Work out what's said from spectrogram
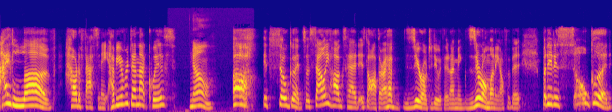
I love how to Fascinate. Have you ever done that quiz? No. Oh, it's so good. So Sally Hogshead is the author. I have zero to do with it. I make zero money off of it. But it is so good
